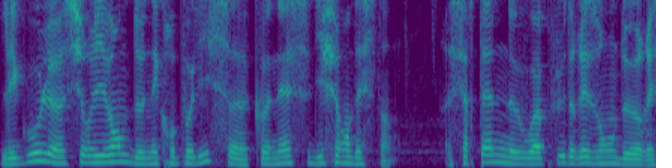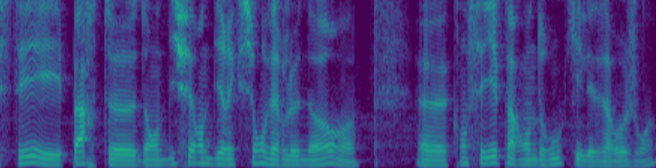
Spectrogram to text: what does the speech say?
Les ghouls survivantes de Nécropolis connaissent différents destins. Certaines ne voient plus de raison de rester et partent dans différentes directions vers le nord, euh, conseillées par Andrew qui les a rejoints.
